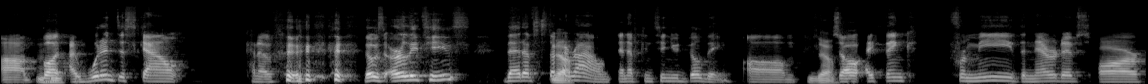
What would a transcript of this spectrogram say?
Uh, but mm-hmm. I wouldn't discount kind of those early teams that have stuck yeah. around and have continued building. Um, yeah. So I think for me, the narratives are,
